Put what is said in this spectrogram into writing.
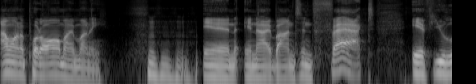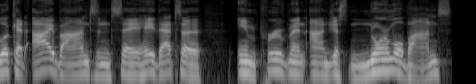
I want to put all my money in in I bonds. In fact, if you look at I bonds and say, "Hey, that's a improvement on just normal bonds,"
